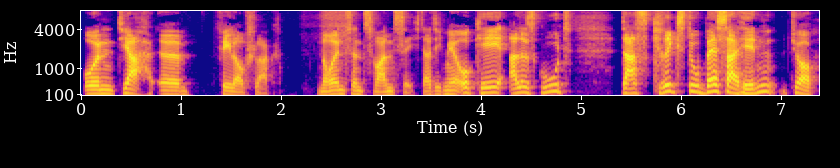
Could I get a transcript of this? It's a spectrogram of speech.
Und ja, äh, Fehlaufschlag. 1920. Da dachte ich mir, okay, alles gut, das kriegst du besser hin. Tja,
